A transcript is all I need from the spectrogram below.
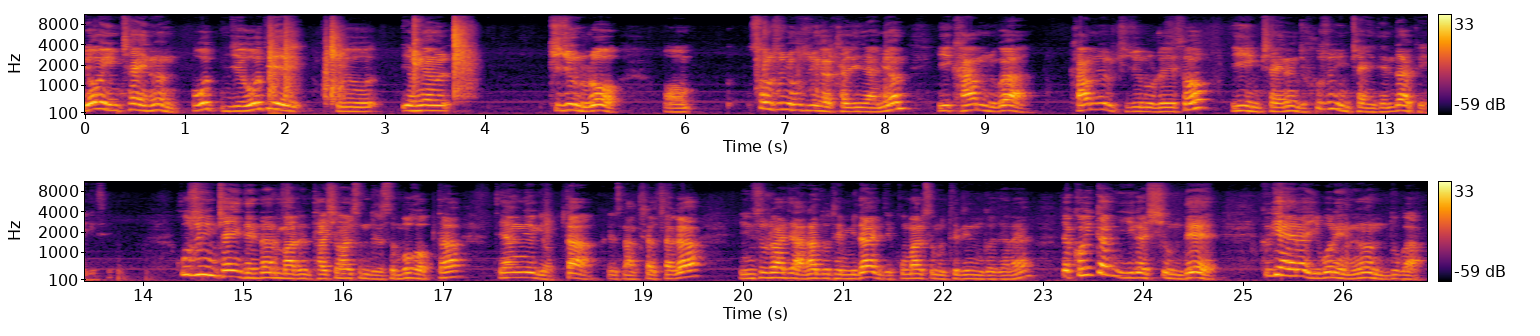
요 임차인은 어, 이제 어디에 그 영향을 기준으로 어, 선순위 후순위가 갈리냐면 이 가압류가 가압류를 기준으로 해서 이 임차인은 이제 후순위 임차인이 된다 그 얘기세요. 후순위 임차인이 된다는 말은 다시 말씀드려서 뭐가 없다? 대항력이 없다. 그래서 낙찰자가 인수를 하지 않아도 됩니다. 이제 그 말씀을 드리는 거잖아요. 자, 거기까지 이해가 쉬운데 그게 아니라 이번에는 누가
